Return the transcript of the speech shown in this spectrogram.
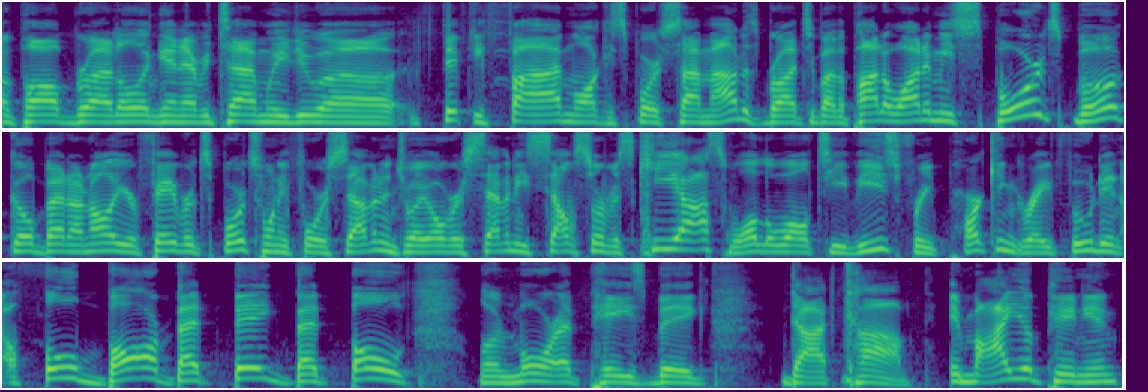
with Paul Bretl. Again, every time we do a 55 Milwaukee Sports Timeout, it's brought to you by the Potawatomi Sportsbook. Go bet on all your favorite sports 24 7. Enjoy over 70 self service kiosks, wall to wall TVs, free parking, great food, and a full bar. Bet big, bet bold. Learn more at paysbig.com. In my opinion,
